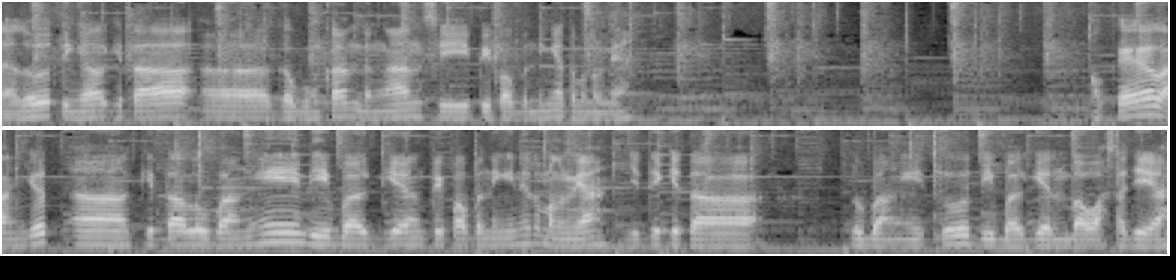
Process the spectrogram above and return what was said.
Lalu tinggal kita uh, gabungkan dengan si pipa beningnya teman-teman ya. Oke lanjut uh, kita lubangi di bagian pipa bening ini teman-teman ya. Jadi kita lubangi itu di bagian bawah saja ya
